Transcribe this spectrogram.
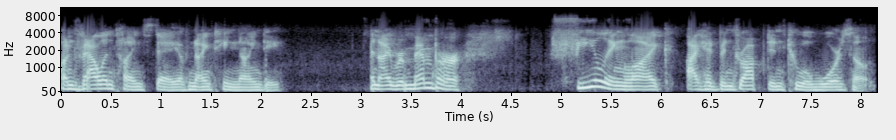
on Valentine's Day of 1990. And I remember feeling like I had been dropped into a war zone.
